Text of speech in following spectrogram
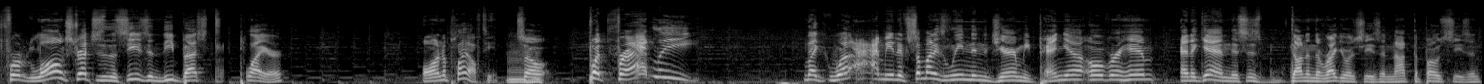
for long stretches of the season the best player on a playoff team. Mm-hmm. So, but for Adley, like well, I mean, if somebody's leaning into Jeremy Pena over him, and again, this is done in the regular season, not the postseason,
